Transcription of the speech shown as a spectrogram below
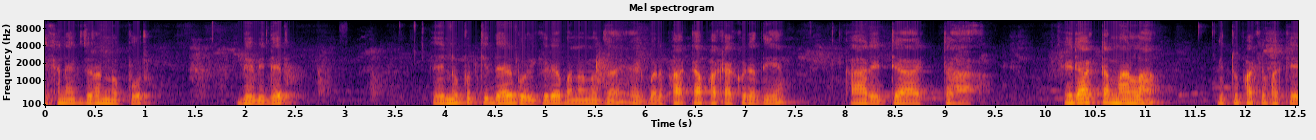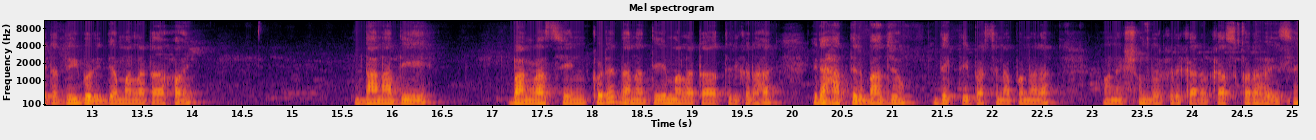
এখানে একজোড়া নূপুর বেবিদের। এই নূপুরটি দেড় বড়ি করে বানানো যায়, একবারে ফাঁকা ফাঁকা করে দিয়ে। আর এটা একটা এটা একটা মালা। একটু ফাঁকে ফাঁকে এটা দুই বড়ি দেওয়া মালাটা হয়। দানা দিয়ে, বাংলা চেন করে দানা দিয়ে মালাটা তৈরি করা হয়। এটা হাতের বাজু, দেখতেই পাচ্ছেন আপনারা। অনেক সুন্দর করে কারও কাজ করা হয়েছে।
